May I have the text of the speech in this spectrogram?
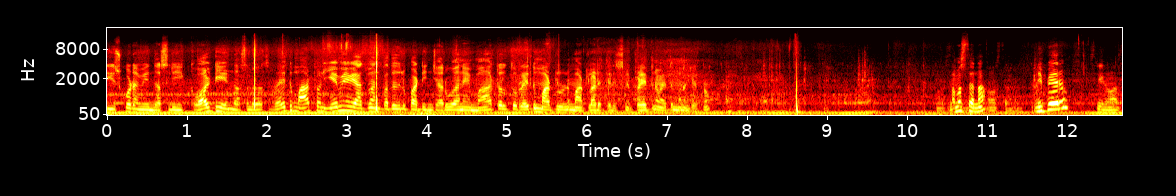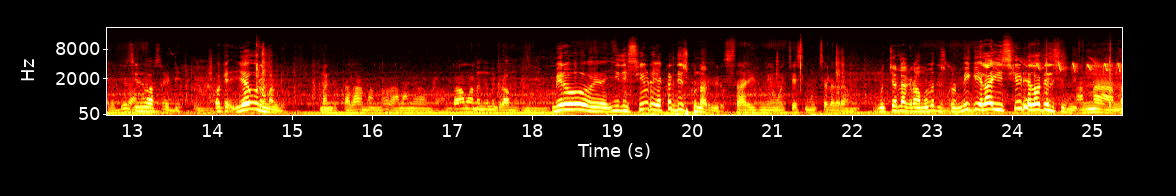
తీసుకోవడం ఏంది? అసలు ఈ క్వాలిటీ ఏంది? అసలు అసలు రైతు మాటలు ఏమేమి అధ్వాన పద్ధతులు పాటించారు? అనే మాటలతో రైతు మాటలోనే మాట్లాడే తెలిసిన ప్రయత్నం అయితే మనం చేద్దాం. నమస్తే అన్న. నీ పేరు? శ్రీనివాస్ రెడ్డి శ్రీనివాస్ రెడ్డి ఓకే ఏ ఊరు మంది మంది తలామంలో రామాంజనం గ్రామం. రామానందన గ్రామం. మీరు ఇది సీడ్ ఎక్కడ తీసుకున్నారు మీరు? సార్ ఇది మేము వచ్చేసి ముచ్చల గ్రామం. ముచ్చర్ల గ్రామంలో తీసుకున్నారు. మీకు ఇలా ఈ సీడ్ ఎలా తెలిసింది? అన్న అన్న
